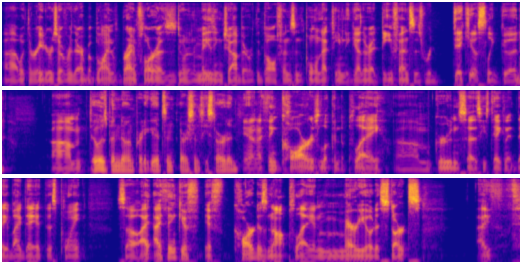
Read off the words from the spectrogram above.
uh, with the Raiders over there, but Brian Brian Flores is doing an amazing job there with the Dolphins and pulling that team together. That defense is ridiculously good. Tua's been doing pretty good since, ever since he started. Yeah, and I think Carr is looking to play. Um, Gruden says he's taking it day by day at this point. So I, I think if if Carr does not play and Mariota starts, I th-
